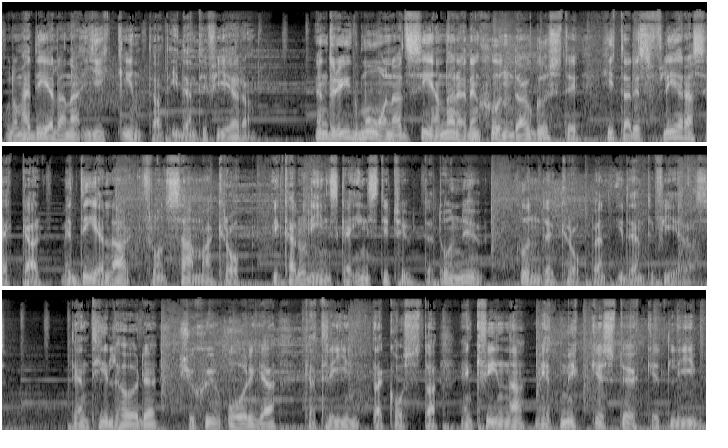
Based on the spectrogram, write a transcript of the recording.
Och de här delarna gick inte att identifiera. En dryg månad senare, den 7 augusti, hittades flera säckar med delar från samma kropp vid Karolinska institutet och nu kunde kroppen identifieras. Den tillhörde 27-åriga Katrin da Costa, en kvinna med ett mycket stökigt liv,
